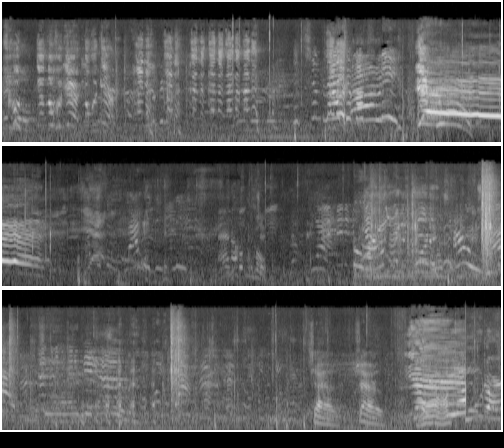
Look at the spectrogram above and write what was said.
Is goed! Ja, nog een keer! Nog een keer! Rennen! Rennen! Rennen! Rennen! Zo, zo. Ja. Moeder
